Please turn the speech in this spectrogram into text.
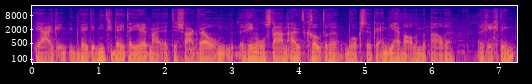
Ja, ik, ik, weet het niet gedetailleerd, maar het is vaak wel om ringen ontstaan uit grotere brokstukken en die hebben al een bepaalde richting.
